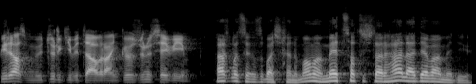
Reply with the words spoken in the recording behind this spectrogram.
Biraz müdür gibi davran gözünü seveyim. Haklısınız başkanım ama met satışları hala devam ediyor.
